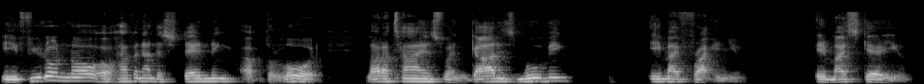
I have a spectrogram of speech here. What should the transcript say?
If you don't know or have an understanding of the Lord, a lot of times when God is moving, it might frighten you, it might scare you.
